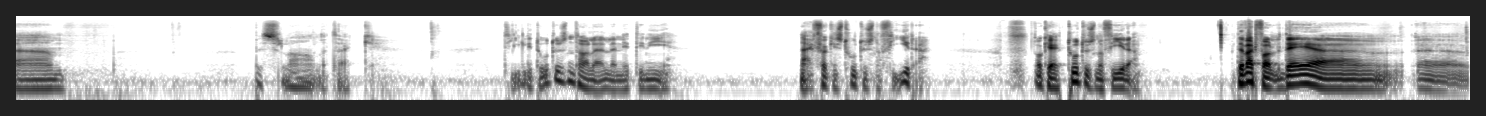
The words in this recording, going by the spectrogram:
Um, Beslan attack tidlig 2000-tallet eller 99? Nei, fuckings 2004. OK, 2004. Det er i hvert fall Det er, uh,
